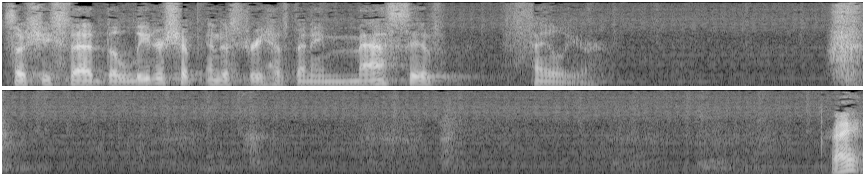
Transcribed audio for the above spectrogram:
So she said the leadership industry has been a massive failure. Right?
